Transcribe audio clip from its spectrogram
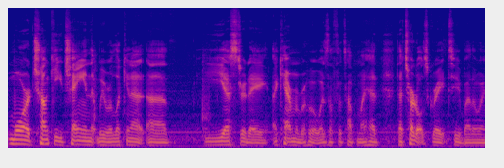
more chunky chain that we were looking at uh yesterday. I can't remember who it was off the top of my head. That turtle is great too by the way.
